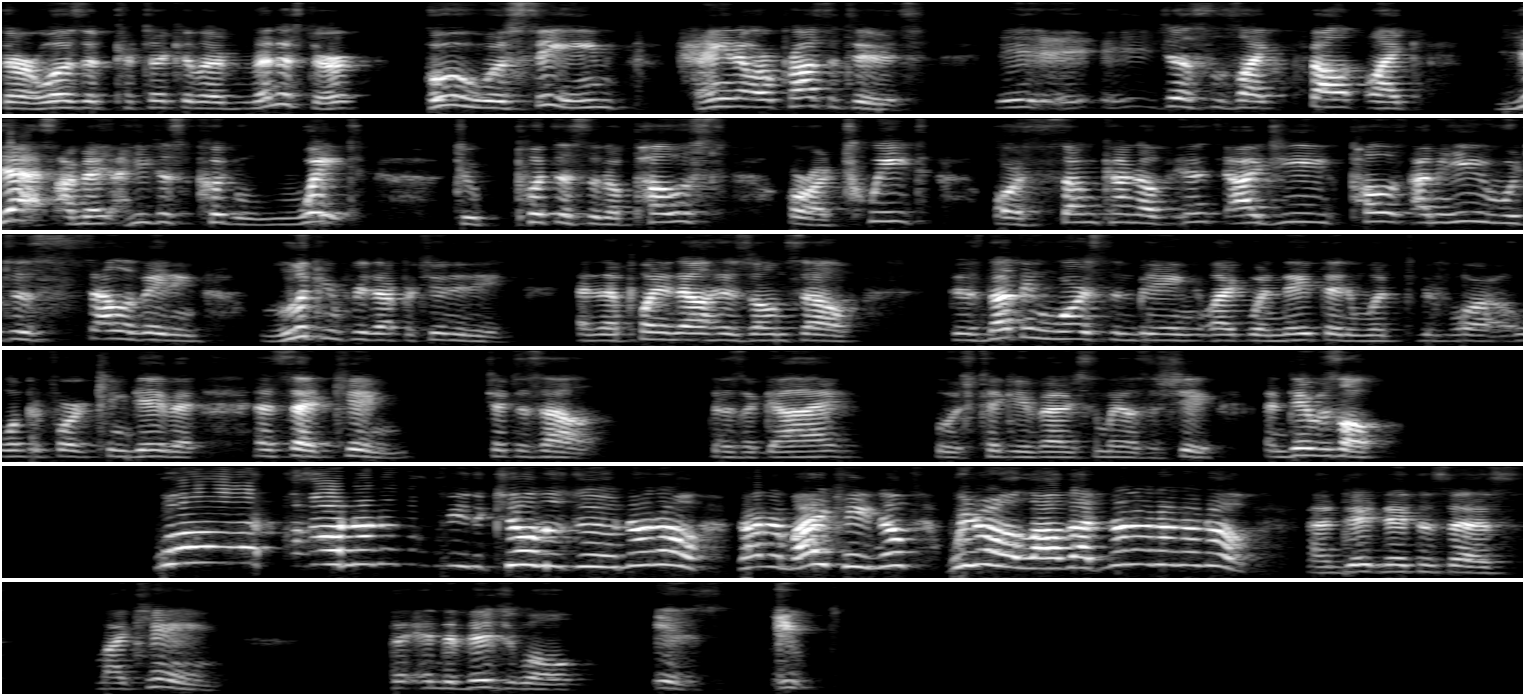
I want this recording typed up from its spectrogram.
there was a particular minister who was seen hanging out with prostitutes. He, he just was like felt like yes. I mean, he just couldn't wait to put this in a post or a tweet or some kind of IG post. I mean, he was just salivating, looking for the opportunity, and then pointing out his own self. There's nothing worse than being like when Nathan went before went before King David and said, "King, check this out. There's a guy who was taking advantage of somebody else's sheep," and David was like, "What? Oh no, no, no! We need to kill this dude! No, no, not in my kingdom. We don't allow that. No, no, no, no, no!" And Nathan says, "My king, the individual is you."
